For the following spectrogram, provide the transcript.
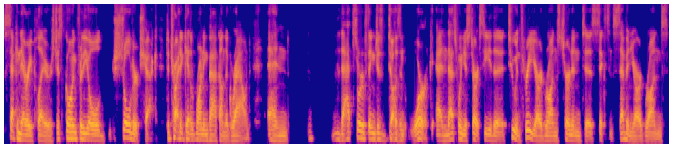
secondary players just going for the old shoulder check to try to get a running back on the ground. And that sort of thing just doesn't work. And that's when you start see the two and three yard runs turn into six and seven yard runs,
